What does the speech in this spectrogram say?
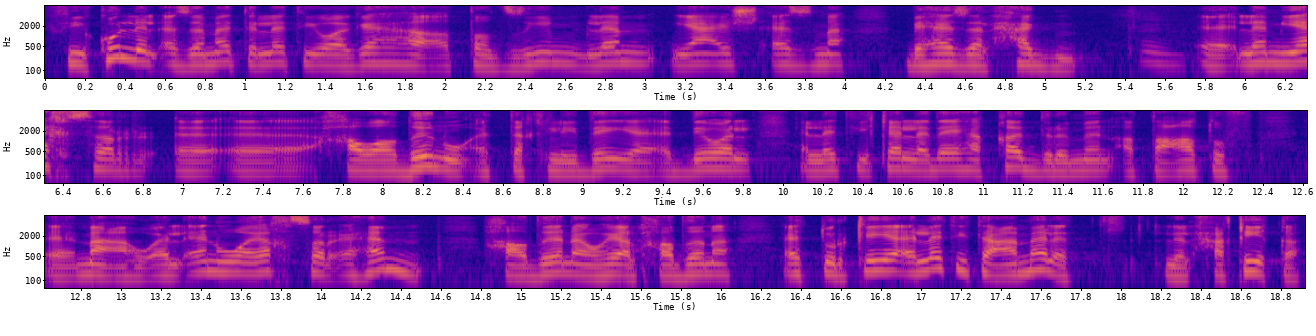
في كل الأزمات التي واجهها التنظيم لم يعش أزمة بهذا الحجم. لم يخسر حواضنه التقليدية الدول التي كان لديها قدر من التعاطف معه. الآن هو يخسر أهم حاضنة وهي الحاضنة التركية التي تعاملت للحقيقة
